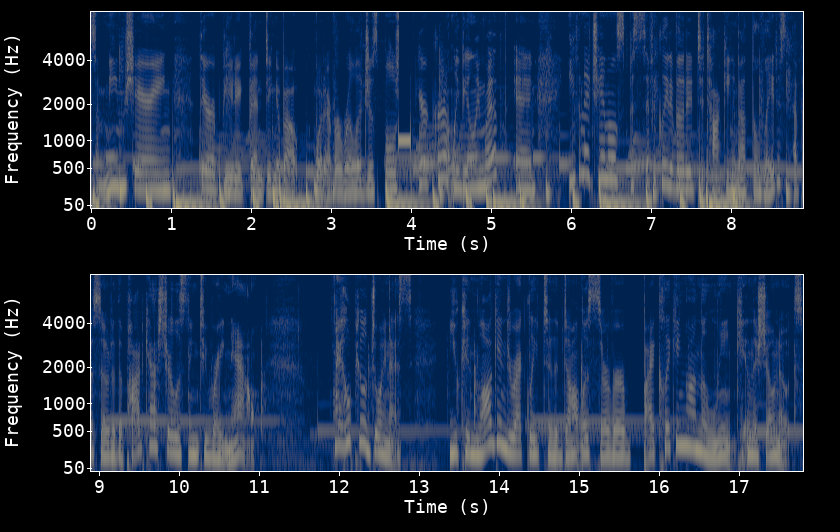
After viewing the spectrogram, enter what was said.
some meme sharing, therapeutic venting about whatever religious bullshit you're currently dealing with, and even a channel specifically devoted to talking about the latest episode of the podcast you're listening to right now. I hope you'll join us. You can log in directly to the Dauntless server by clicking on the link in the show notes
